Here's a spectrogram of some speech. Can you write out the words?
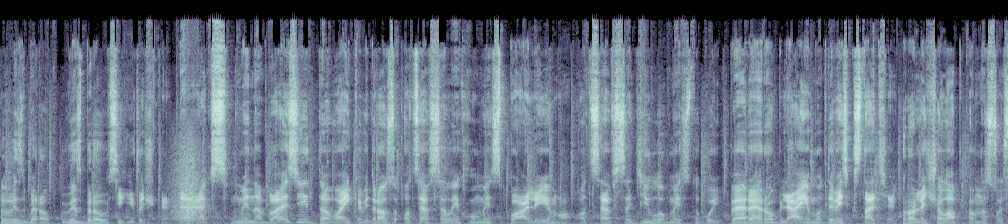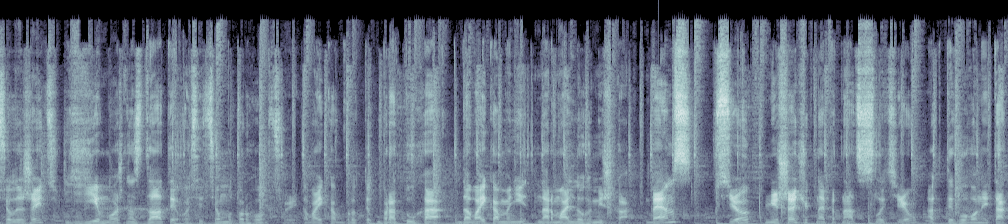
Визбирав. Визбирав всі кіточки. Такс, ми на базі. Давай-ка відразу оце все лихо ми спалюємо. Оце все діло ми з тобою переробляємо. Дивись, кстати, кроляча лапка в нас ось лежить. Її можна здати ось у цьому торговцю. Давай-ка, брати- братуха, давай-ка мені нормального мішка. Бенс, все, мішечок на 15 слотів активований. Так,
